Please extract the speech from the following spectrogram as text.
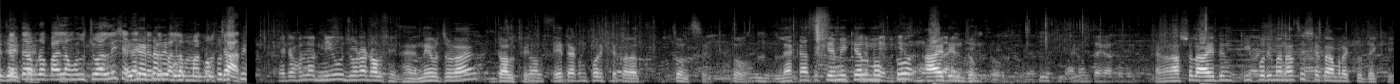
একটাতে আমরা পাইলাম হলো 44 আর একটাতে পাইলাম মাত্র 4 এটা হলো নিউ জোড়া ডলফিন হ্যাঁ নেউজোড়া ডলফিন এটা এখন পরীক্ষা করা চলছে। তো লেখা আছে কেমিক্যাল মুক্ত আয়োডিন যুক্ত। এখন আসলে আয়োডিন কি পরিমাণ আছে সেটা আমরা একটু দেখি।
